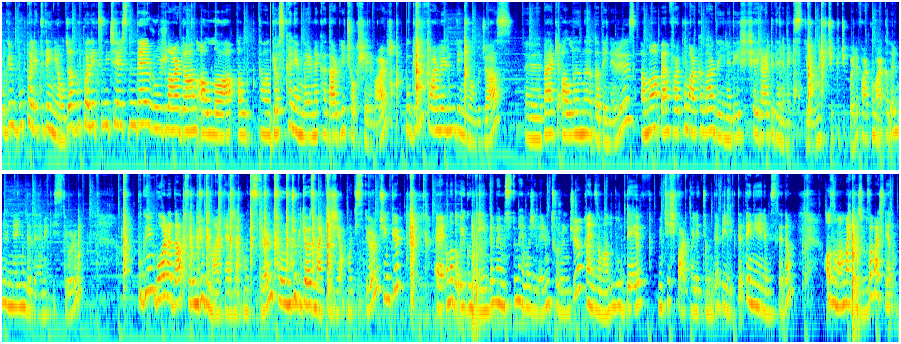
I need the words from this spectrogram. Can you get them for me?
Bugün bu paleti deniyor olacağız. Bu paletin içerisinde rujlardan, allığa, allıktan, göz kalemlerine kadar birçok şey var. Bugün farlarını deniyor olacağız. Ee, belki allığını da deneriz ama ben farklı markalar da yine değişik şeyler de denemek istiyorum. Küçük küçük böyle farklı markaların ürünlerini de denemek istiyorum. Bugün bu arada turuncu bir makyaj yapmak istiyorum. Turuncu bir göz makyajı yapmak istiyorum. Çünkü e, ona da uygun giyindim. Hem üstüm hem ojelerim turuncu. Aynı zamanda bu dev müthiş far paletini de birlikte deneyelim istedim. O zaman makyajımıza başlayalım.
